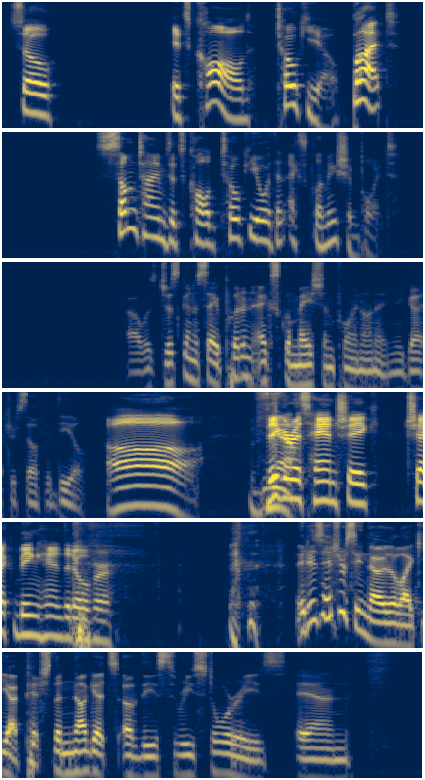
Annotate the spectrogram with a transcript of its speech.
So it's called Tokyo, but sometimes it's called Tokyo with an exclamation point. I was just gonna say, put an exclamation point on it, and you got yourself a deal. Oh, vigorous handshake, check being handed over. It is interesting though to like, yeah, pitch the nuggets of these three stories, and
